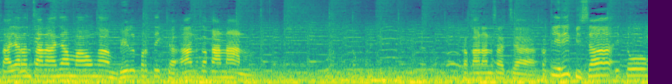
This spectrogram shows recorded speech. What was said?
Saya rencananya mau ngambil pertigaan ke kanan. Ke kanan saja. Ke kiri bisa itu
